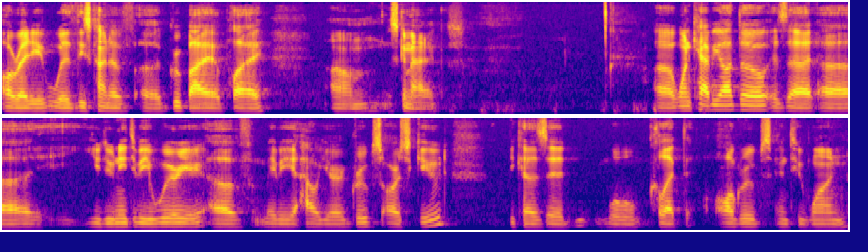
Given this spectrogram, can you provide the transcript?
already with these kind of uh, group by apply um, schematics. Uh, one caveat, though, is that uh, you do need to be wary of maybe how your groups are skewed because it will collect all groups into one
